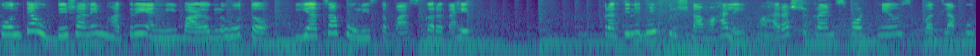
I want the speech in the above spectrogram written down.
कोणत्या उद्देशाने म्हात्रे यांनी बाळगलं होतं याचा पोलीस तपास करत आहेत. प्रतिनिधी Krishna Mahale Maharashtra crime spot news Badlapur.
